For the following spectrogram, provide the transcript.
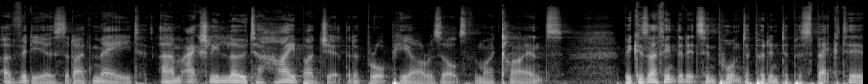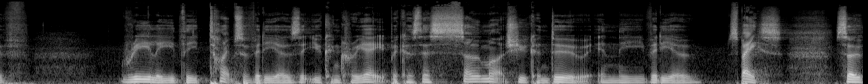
of videos that I've made, um, actually low to high budget, that have brought PR results for my clients, because I think that it's important to put into perspective really the types of videos that you can create, because there's so much you can do in the video space. So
